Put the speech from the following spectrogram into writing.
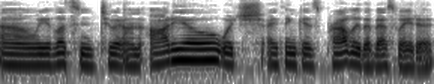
Um, we've listened to it on audio, which I think is probably the best way to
